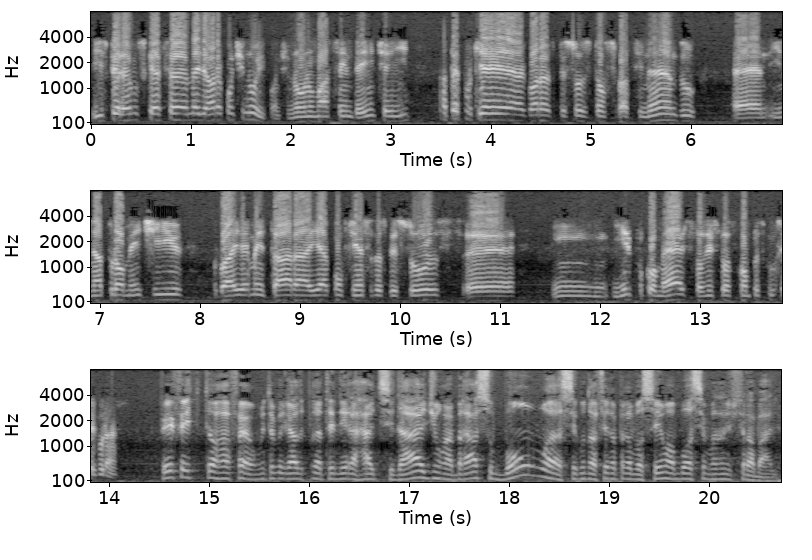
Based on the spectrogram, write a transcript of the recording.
e esperamos que essa melhora continue, continue numa ascendente aí, até porque agora as pessoas estão se vacinando é, e naturalmente vai aumentar aí a confiança das pessoas é, em, em ir para o comércio, fazer suas compras com segurança. Perfeito, então, Rafael. Muito obrigado por atender a Rádio Cidade. Um abraço, bom segunda-feira para você e uma boa semana de trabalho.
